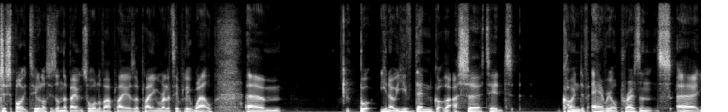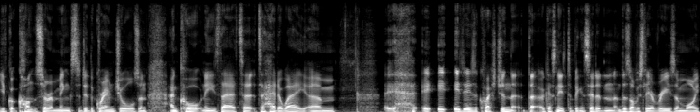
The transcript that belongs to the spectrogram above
despite two losses on the bounce, all of our players are playing relatively well. Um, but you know, you've then got that asserted kind of aerial presence. Uh, you've got Konsa and Mings to do the ground jewels, and and Kortney's there to to head away. Um, it, it, it is a question that, that I guess needs to be considered, and there's obviously a reason why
